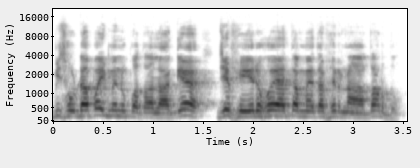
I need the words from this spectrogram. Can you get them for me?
ਵੀ ਤੁਹਾਡਾ ਭਾਈ ਮੈਨੂੰ ਪਤਾ ਲੱਗ ਗਿਆ, ਜੇ ਫੇਰ ਹੋਇਆ ਤਾਂ ਮੈਂ ਤਾਂ ਫਿਰ ਨਾਂ ਧਰ ਦੂੰ।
